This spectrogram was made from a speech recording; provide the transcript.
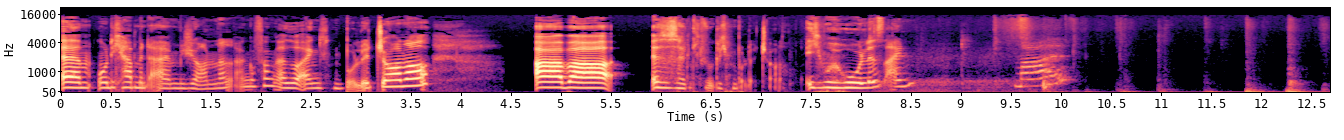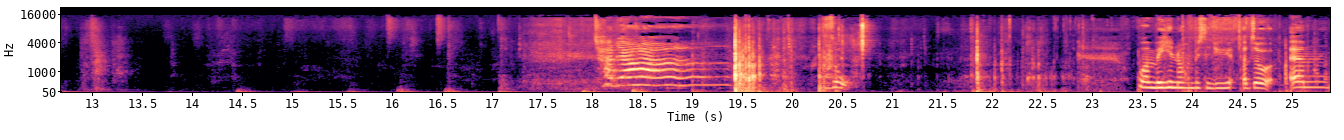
Ähm, und ich habe mit einem Journal angefangen, also eigentlich ein Bullet Journal. Aber es ist halt nicht wirklich ein Bullet Journal. Ich hole es einmal. So. Wollen wir hier noch ein bisschen die. Also, ähm,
